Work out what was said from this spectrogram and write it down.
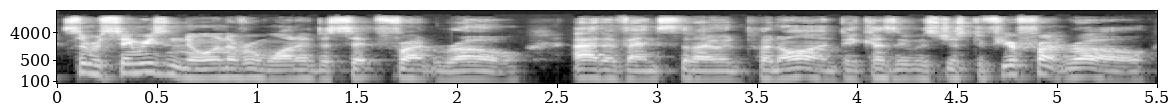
it's the same reason no one ever wanted to sit front row at events that I would put on because it was just if you're front row,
